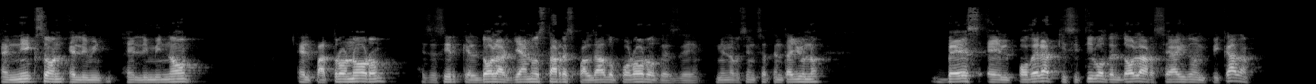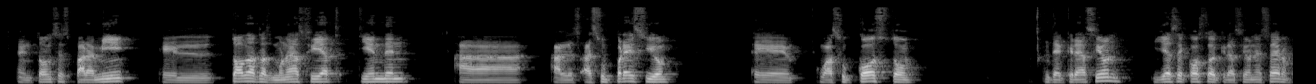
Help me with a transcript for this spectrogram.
Nixon eliminó el patrón oro, es decir, que el dólar ya no está respaldado por oro desde 1971 ves el poder adquisitivo del dólar se ha ido en picada. Entonces, para mí, el, todas las monedas fiat tienden a, su precio eh, o a su costo de creación y ese costo de creación es cero.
